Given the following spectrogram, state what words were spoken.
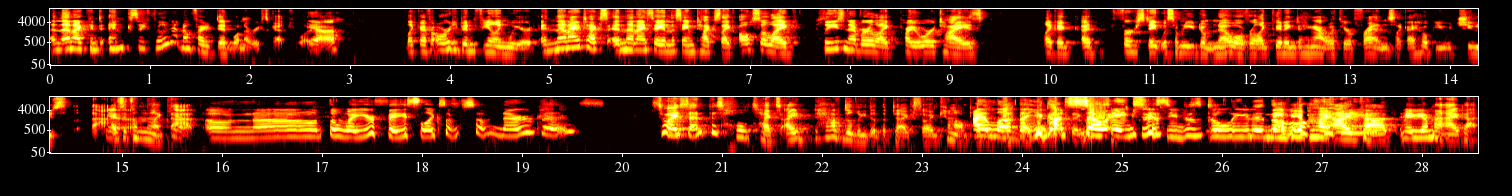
And then I can, and because I really didn't know if I did want to reschedule. Yeah. Like I've already been feeling weird. And then I text, and then I say in the same text, like, also, like, please never like prioritize like a, a first date with someone you don't know over like getting to hang out with your friends. Like, I hope you would choose that. I said something like that. Oh no. The way your face looks, I'm so nervous. So I sent this whole text. I have deleted the text, so I cannot. I love that you got so anxious you just deleted the Maybe on my thing. iPad. Maybe on my iPad.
